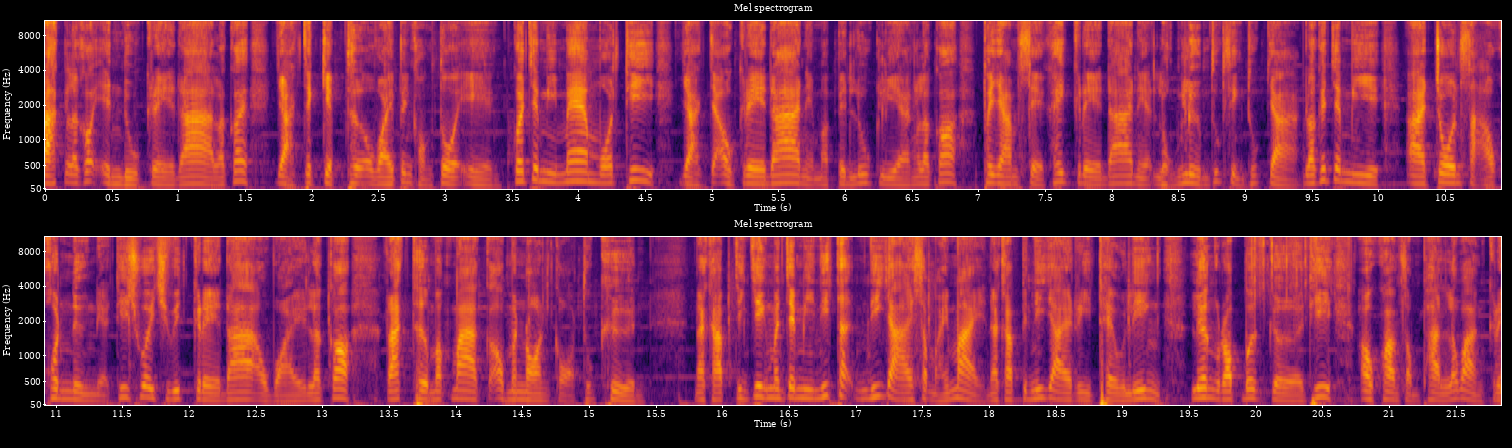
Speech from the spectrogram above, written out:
รักแล้วก็เอ็นดูเกรดาแล้วก็อยากจะเก็บเธอเอาไว้เป็นของตัวเอง ก็จะมีแม่มดที่อยากจะเอาเกรดาเนี่ยมาเป็นลูกเลี้ยง แล้วก็พยายามเสกให้เกรดาเนี่ยหลงลืมทุกสิ่งทุกอย่าง แล้วก็จะมีโจรสาวคนหนึ่งเนี่ยที่ช่วยชีวิตเกรดาเอาไว้ แล้วก็รักเธอมากๆก็เอามานอนกอดทุกคืนนะครับจริงๆ มันจะมีนิทนิยายสมัยใหม่นะครับเป็นนิยายรีเทลลิงเรื่องโรเบิร์กเกอร์ที่เอาความสัมพันธ์ระหว่างเกร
